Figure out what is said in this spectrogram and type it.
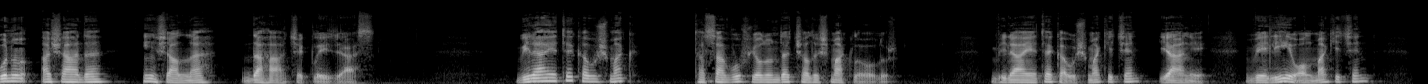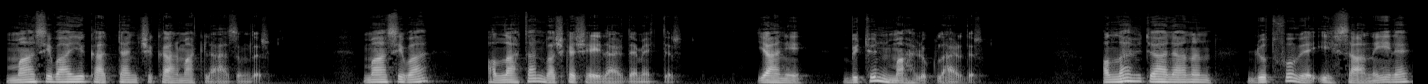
Bunu aşağıda inşallah daha açıklayacağız. Vilayete kavuşmak tasavvuf yolunda çalışmakla olur. Vilayete kavuşmak için yani veli olmak için masivayı kalpten çıkarmak lazımdır. Masiva Allah'tan başka şeyler demektir. Yani bütün mahluklardır. Allahü Teala'nın lütfu ve ihsanı ile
